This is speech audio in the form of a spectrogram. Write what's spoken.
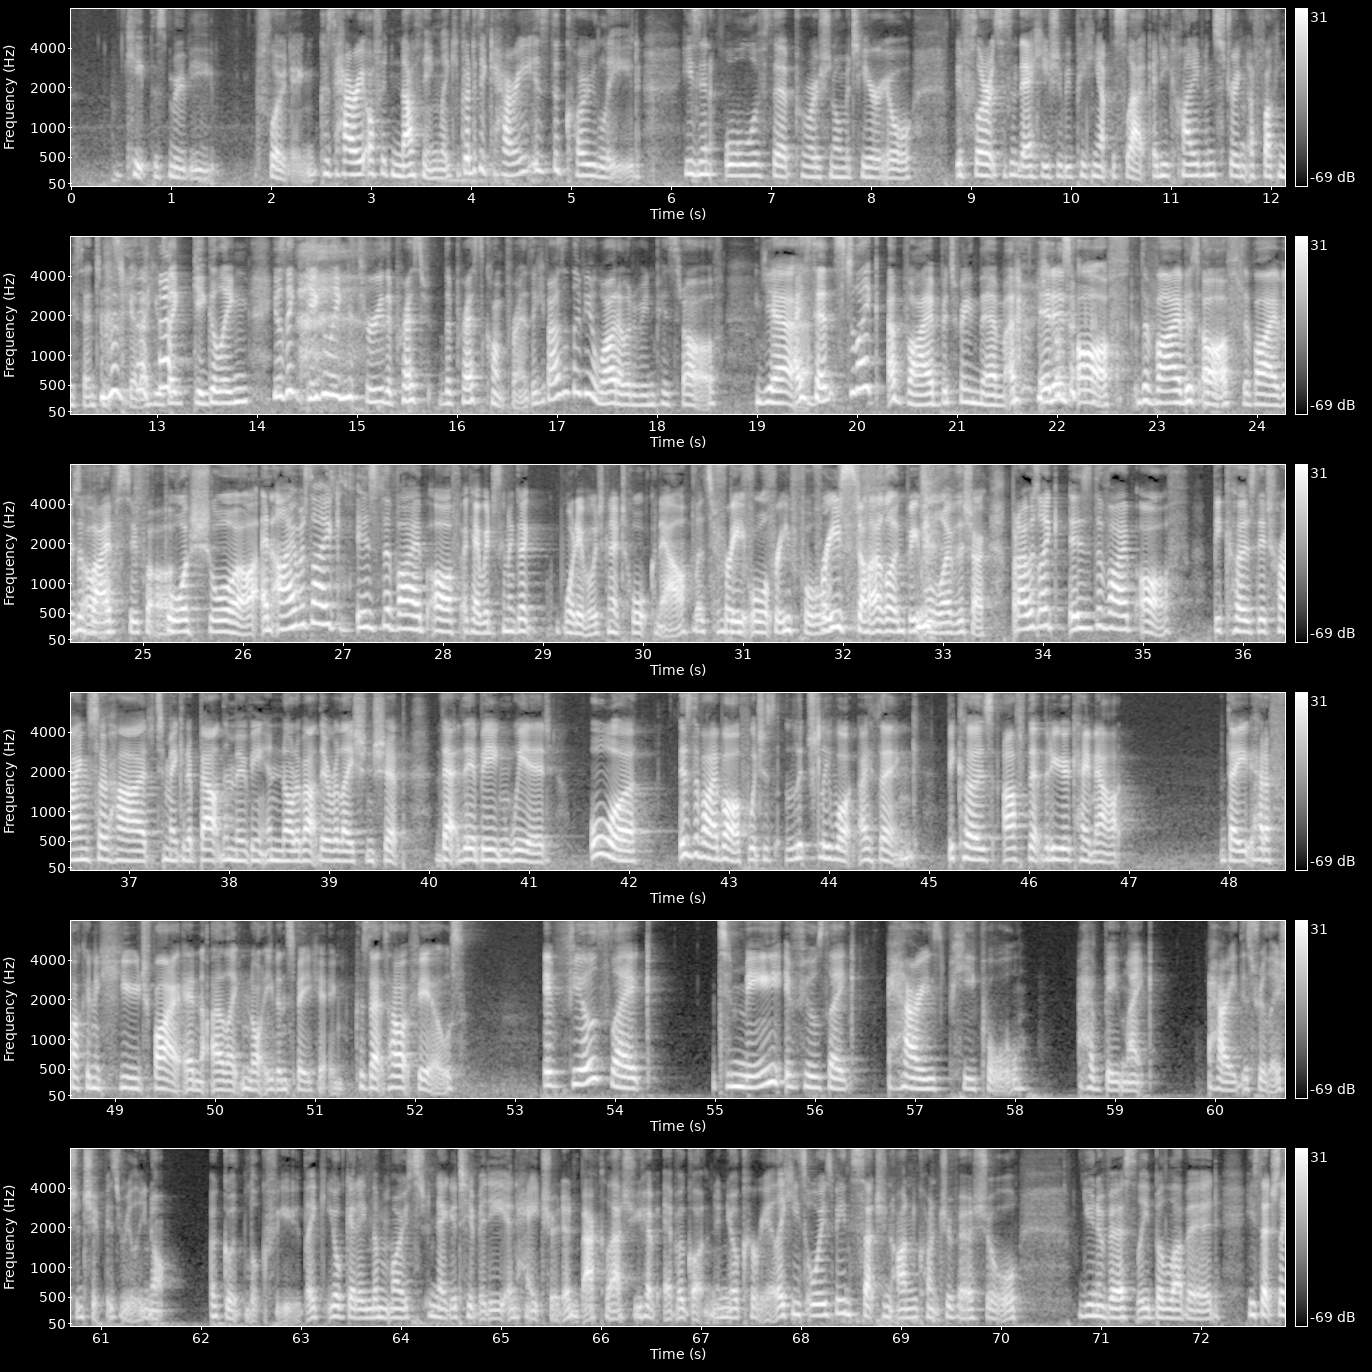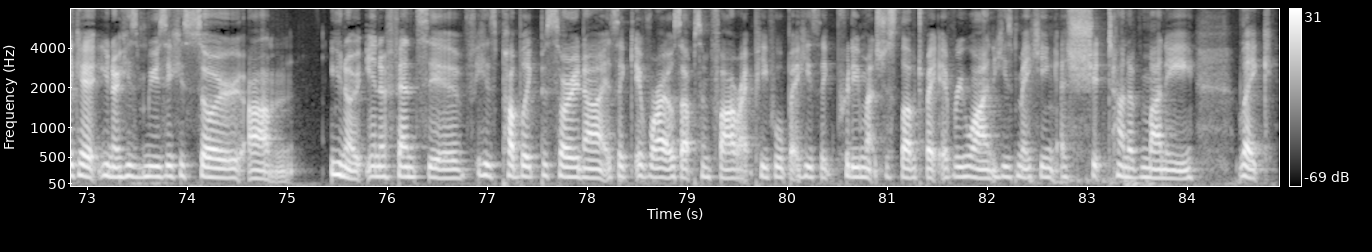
keep this movie floating because Harry offered nothing. Like you've got to think Harry is the co-lead. He's in all of the promotional material. If Florence isn't there, he should be picking up the slack, and he can't even string a fucking sentence together. He was like giggling. He was like giggling through the press the press conference. Like if I was Olivia Wilde, I would have been pissed off. Yeah. I sensed like a vibe between them. I don't It is off. The vibe is off. The vibe is off. The off. vibe's super off. For sure. And I was like, is the vibe off? Okay, we're just going to go, whatever, we're just going to talk now. Let's free- all, free fall. Freestyle and be all over the show. But I was like, is the vibe off? Because they're trying so hard to make it about the movie and not about their relationship that they're being weird. Or is the vibe off, which is literally what I think, because after that video came out, they had a fucking huge fight and I like not even speaking because that's how it feels. It feels like, to me, it feels like Harry's people have been like, Harry, this relationship is really not a good look for you. Like, you're getting the most negativity and hatred and backlash you have ever gotten in your career. Like, he's always been such an uncontroversial, universally beloved. He's such like a, you know, his music is so, um, you know, inoffensive. His public persona is like it riles up some far right people, but he's like pretty much just loved by everyone. He's making a shit ton of money. Like,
